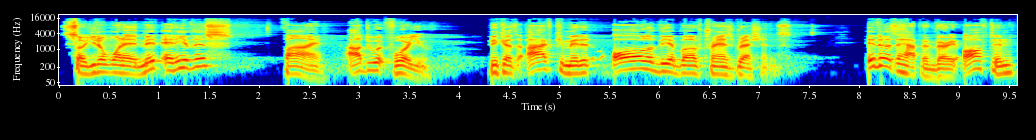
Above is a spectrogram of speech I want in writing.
So you don't want to admit any of this? Fine, I'll do it for you because I've committed all of the above transgressions. It doesn't happen very often,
